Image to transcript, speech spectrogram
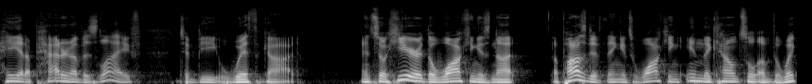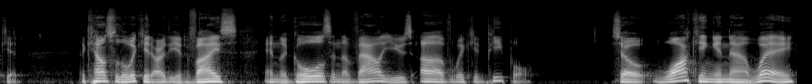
he had a pattern of his life to be with God. And so here the walking is not a positive thing, it's walking in the counsel of the wicked. The counsel of the wicked are the advice and the goals and the values of wicked people. So walking in that way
